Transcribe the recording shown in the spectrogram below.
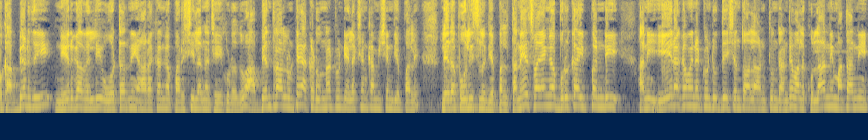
ఒక అభ్యర్థి నేరుగా వెళ్ళి ఓటర్ని ఆ రకంగా పరిశీలన చేయకూడదు. అభ్యంతరాలు ఉంటే అక్కడ ఉన్నటువంటి ఎలక్షన్ కమిషన్ చెప్పాలి లేదా పోలీసులకు చెప్పాలి. తనే స్వయంగా బురకా ఇప్పండి అని ఏ రకమైనటువంటి ఉద్దేశంతో అలా అంటుంది అంటే వాళ్ళ కులాన్ని మతాన్ని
